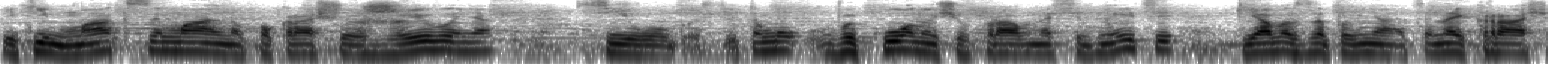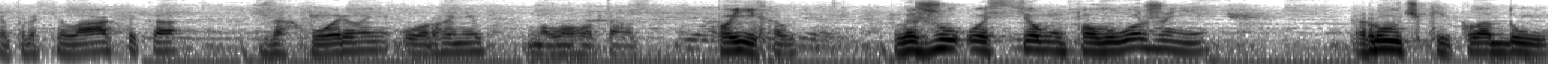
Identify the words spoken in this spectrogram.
який максимально покращує живлення в цій області. Тому, виконуючи вправи на сідниці, я вас запевняю, це найкраща профілактика захворювань органів малого тазу. Поїхали. Лежу ось в цьому положенні. Ручки кладу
